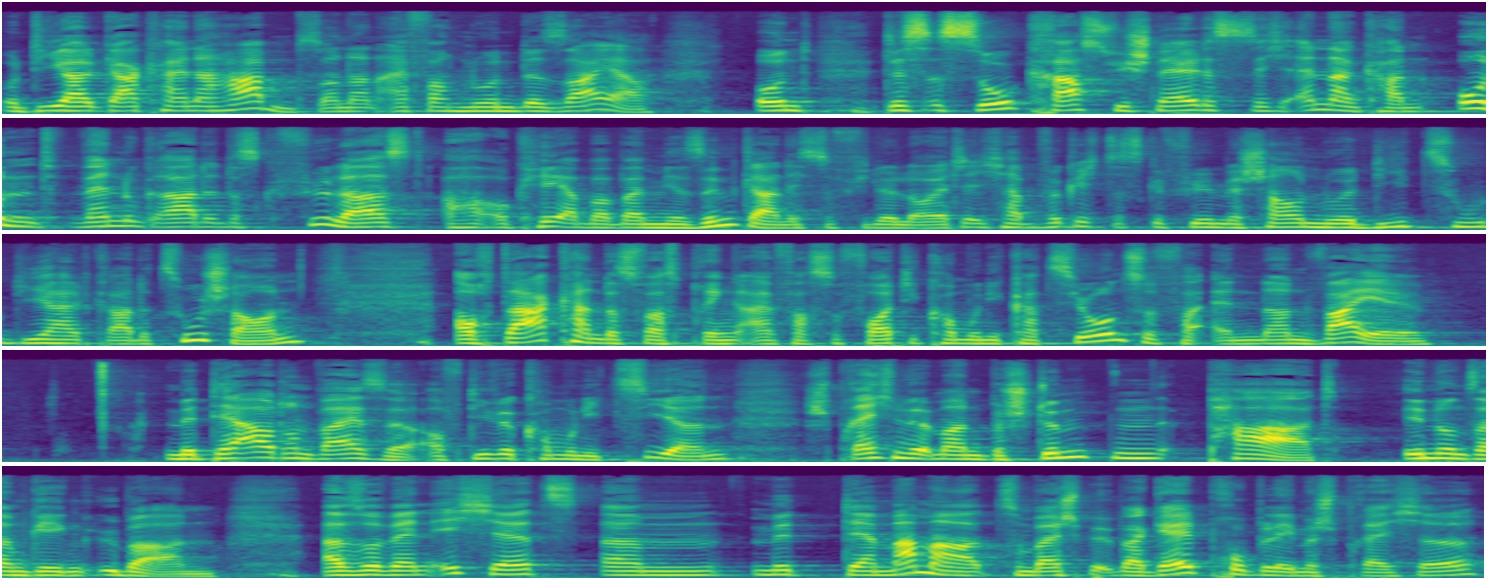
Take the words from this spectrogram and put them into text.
und die halt gar keine haben, sondern einfach nur ein Desire. Und das ist so krass, wie schnell das sich ändern kann. Und wenn du gerade das Gefühl hast, oh, okay, aber bei mir sind gar nicht so viele Leute, ich habe wirklich das Gefühl, mir schauen nur die zu, die halt gerade zuschauen. Auch da kann das was bringen, einfach sofort die Kommunikation zu verändern, weil mit der Art und Weise, auf die wir kommunizieren, sprechen wir immer einen bestimmten Part in unserem Gegenüber an. Also wenn ich jetzt ähm, mit der Mama zum Beispiel über Geldprobleme spreche,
